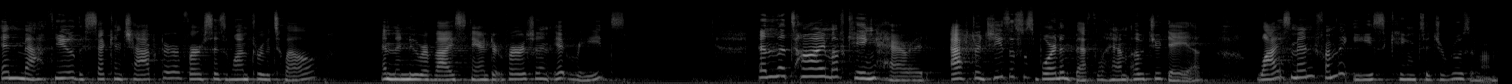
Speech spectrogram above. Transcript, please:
In Matthew, the second chapter, verses 1 through 12, in the New Revised Standard Version, it reads In the time of King Herod, after Jesus was born in Bethlehem of Judea, wise men from the east came to Jerusalem,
